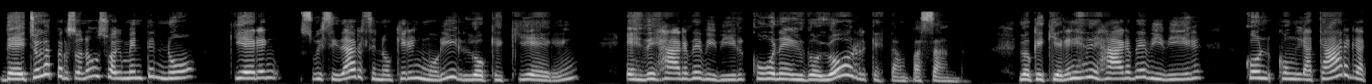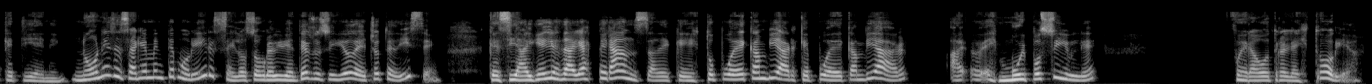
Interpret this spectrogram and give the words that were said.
De hecho, las personas usualmente no quieren suicidarse, no quieren morir. Lo que quieren es dejar de vivir con el dolor que están pasando. Lo que quieren es dejar de vivir con, con la carga que tienen, no necesariamente morirse. Los sobrevivientes de suicidio, de hecho, te dicen que si alguien les da la esperanza de que esto puede cambiar, que puede cambiar, es muy posible, fuera otra la historia.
